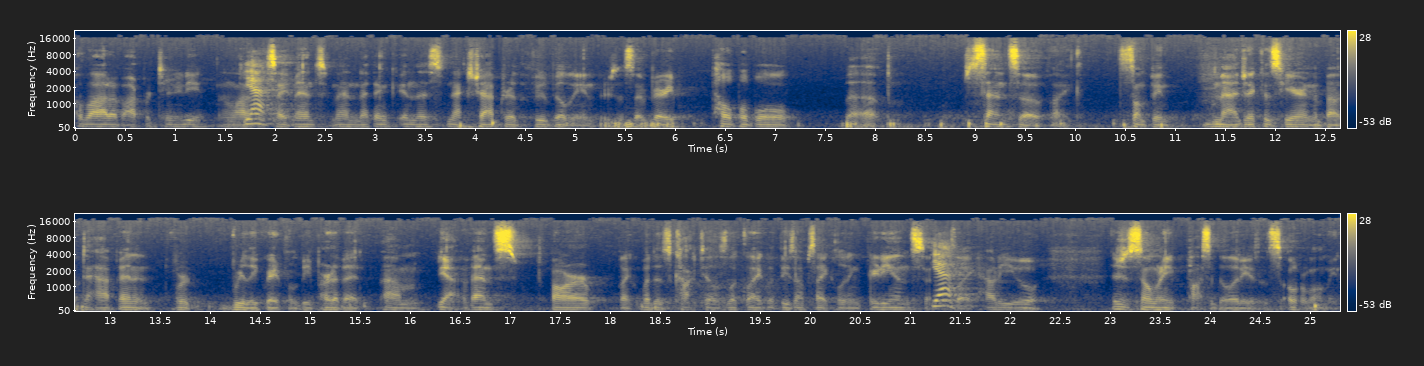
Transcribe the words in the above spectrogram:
a lot of opportunity and a lot Yeah. of excitement. And I think in this next chapter of the food building, there's just a very palpable uh, sense of like something magic is here and about to happen. And we're really grateful to be part of it. Um, yeah, events, bar, like what does cocktails look like with these upcycled ingredients? And Yeah. like, how do you, there's just so many possibilities. It's overwhelming.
